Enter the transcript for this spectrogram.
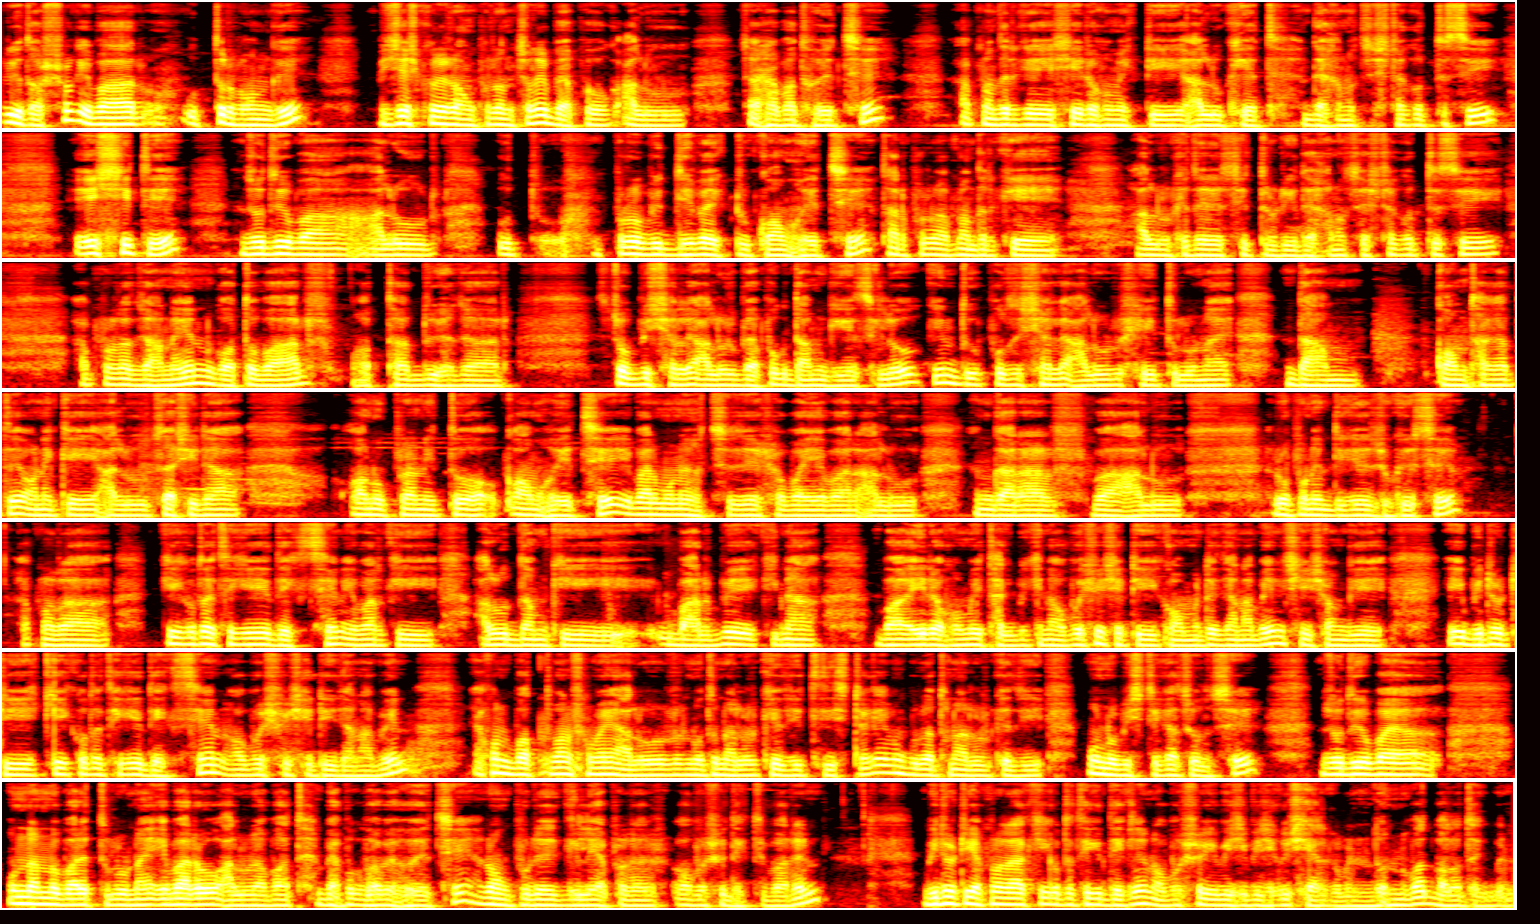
প্রিয় দর্শক, এবার উত্তরবঙ্গে, বিশেষ করে রংপুর অঞ্চলে ব্যাপক আলু চাষাবাদ হয়েছে। আপনাদেরকে সেই রকম একটি আলু ক্ষেত দেখানোর চেষ্টা করতেছি। এই শীতে যদিও বা আলুর প্রবৃদ্ধি বা একটু কম হয়েছে, তারপরেও আপনাদেরকে আলুর ক্ষেতের চিত্রটি দেখানোর চেষ্টা করতেছি। আপনারা জানেন, গতবার, অর্থাৎ দুই হাজার চব্বিশ সালে আলুর ব্যাপক দাম গিয়েছিল, কিন্তু পঁচিশ সালে আলুর সেই তুলনায় দাম কম থাকাতে অনেকেই আলু চাষিরা অনুপ্রাণিত কম হয়েছে। এবার মনে হচ্ছে যে সবাই এবার আলু গাড়ার বা আলু রোপণের দিকে ঝুঁকেছে। আপনারা কে কোথায় থেকে দেখছেন? এবার কি আলুর দাম কি বাড়বে কি না বা এইরকমই থাকবে কিনা অবশ্যই সেটি কমেন্টে জানাবেন। সেই সঙ্গে এই ভিডিওটি কে কোথা থেকে দেখছেন অবশ্যই সেটি জানাবেন। এখন বর্তমান সময়ে আলুর, নতুন আলুর কেজি তিরিশ টাকা এবং পুরাতন আলুর কেজি পনেরো বিশ টাকা চলছে। যদিও বা অন্যান্য বারের তুলনায় এবারও আলুর আবাদ ব্যাপকভাবে হয়েছে। রংপুরে গেলে আপনারা অবশ্যই দেখতে পারেন। ভিডিওটি আপনারা কি কোথা থেকে দেখলেন অবশ্যই বেশি বেশি করে শেয়ার করবেন। ধন্যবাদ, ভালো থাকবেন।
